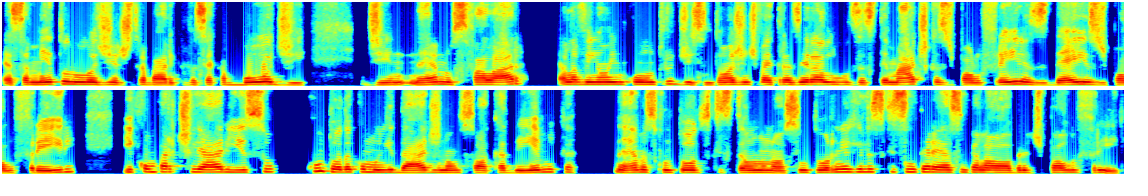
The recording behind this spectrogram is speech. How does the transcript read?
essa metodologia de trabalho que você acabou de, de né, nos falar, ela vem ao encontro disso. Então, a gente vai trazer à luz as temáticas de Paulo Freire, as ideias de Paulo Freire, e compartilhar isso com toda a comunidade, não só acadêmica, né, mas com todos que estão no nosso entorno e aqueles que se interessam pela obra de Paulo Freire.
